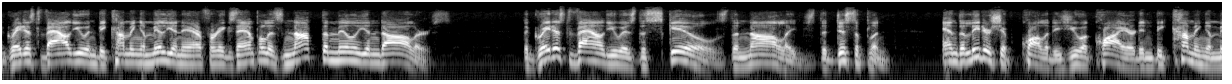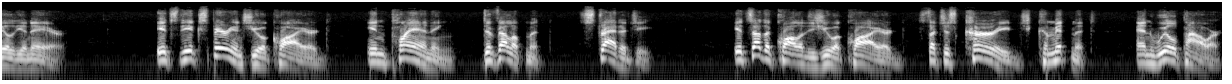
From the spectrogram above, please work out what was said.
The greatest value in becoming a millionaire, for example, is not the million dollars. The greatest value is the skills, the knowledge, the discipline, and the leadership qualities you acquired in becoming a millionaire. It's the experience you acquired in planning, development, strategy. It's other qualities you acquired, such as courage, commitment, and willpower,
